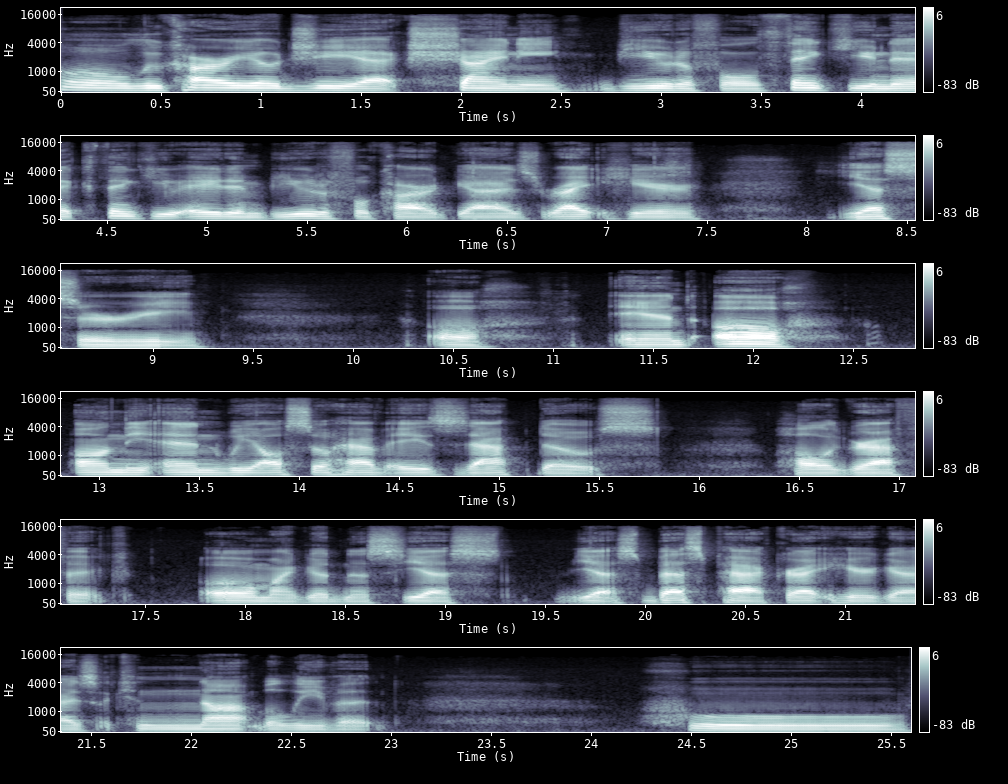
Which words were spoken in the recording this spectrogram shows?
Oh, Lucario GX, shiny, beautiful. Thank you, Nick. Thank you, Aiden. Beautiful card, guys, right here. Yes, sirree. Oh, and oh, on the end, we also have a Zapdos holographic. Oh my goodness, yes, yes, best pack right here, guys. I cannot believe it. Ooh.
